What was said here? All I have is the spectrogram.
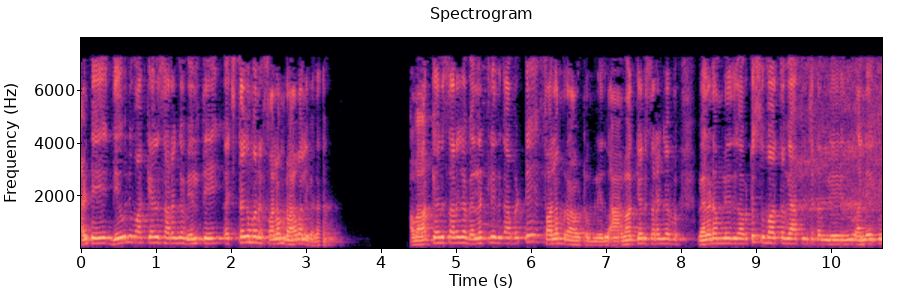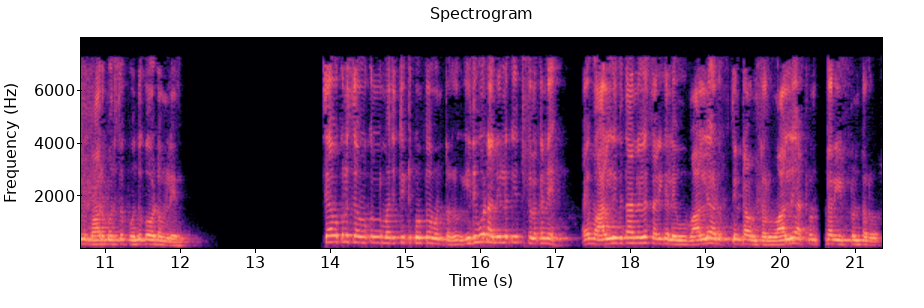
అంటే దేవుని వాక్యానుసారంగా వెళ్తే ఖచ్చితంగా మనకు ఫలం రావాలి కదా. ఆ వాక్యానుసారంగా వెళ్ళట్లేదు కాబట్టి ఫలం రావటం లేదు. ఆ వాక్యానుసారంగా వెళ్ళడం లేదు కాబట్టి సువార్త వ్యాపించడం లేదు. అనేకులు మారుమరుసు పొందుకోవడం లేదు. సేవకులు సేవకుల మధ్య తిట్టుకుంటూ ఉంటారు. ఇది కూడా అన్నిలకి చులకనే. వాళ్ళ విధానాలే సరిగా లేవు. వాళ్ళే అడుగు తింటా ఉంటారు. వాళ్ళే అట్లుంటారు ఇట్లుంటారు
